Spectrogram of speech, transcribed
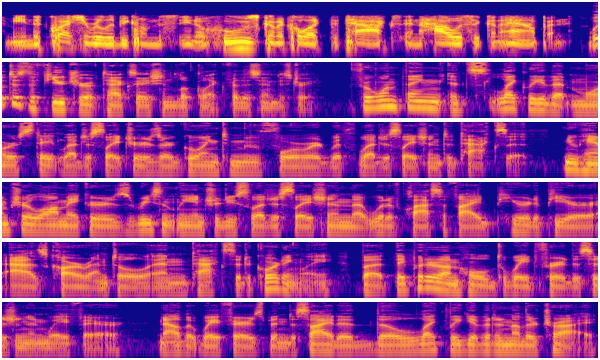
I mean, the question really becomes, you know, who's going to collect the tax and how is it going to happen? What does the future of taxation look like for this industry? For one thing, it's likely that more state legislatures are going to move forward with legislation to tax it. New Hampshire lawmakers recently introduced legislation that would have classified peer to peer as car rental and taxed it accordingly, but they put it on hold to wait for a decision in Wayfair. Now that Wayfair has been decided, they'll likely give it another try.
